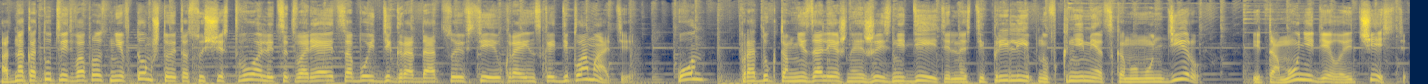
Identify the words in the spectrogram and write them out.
Однако тут ведь вопрос не в том, что это существо олицетворяет собой деградацию всей украинской дипломатии. Он, продуктом незалежной жизнедеятельности, прилипнув к немецкому мундиру, и тому не делает чести.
